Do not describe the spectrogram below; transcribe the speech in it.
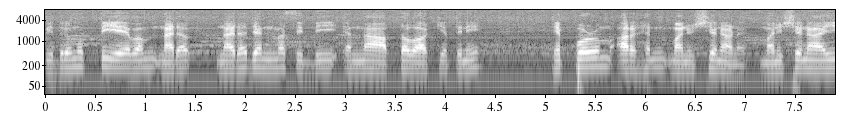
പിതൃമുക്തി ഏവം നര നരജന്മസിദ്ധി എന്ന ആപ്തവാക്യത്തിന് എപ്പോഴും അർഹൻ മനുഷ്യനാണ്. മനുഷ്യനായി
